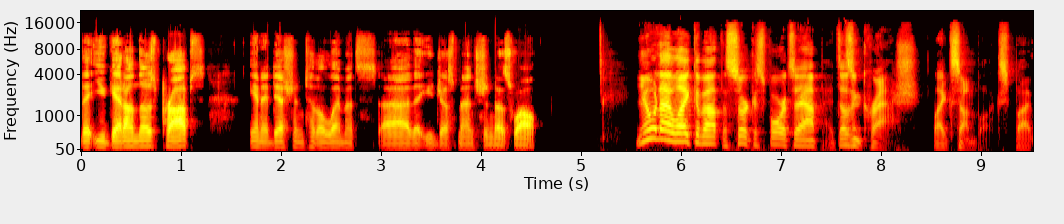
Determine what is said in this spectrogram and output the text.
that you get on those props, in addition to the limits uh, that you just mentioned as well. You know what I like about the Circa Sports app? It doesn't crash like some books, but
